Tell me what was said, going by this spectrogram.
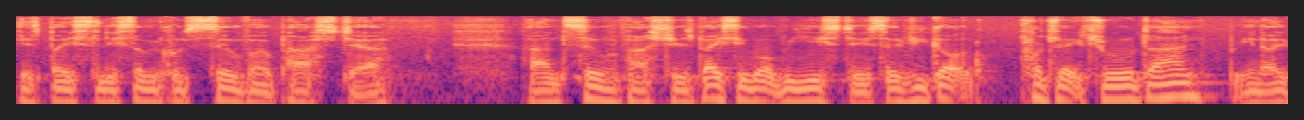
is basically something called silvopasture. And silvopasture is basically what we used to. So if you've got Project Drawdown, you know,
